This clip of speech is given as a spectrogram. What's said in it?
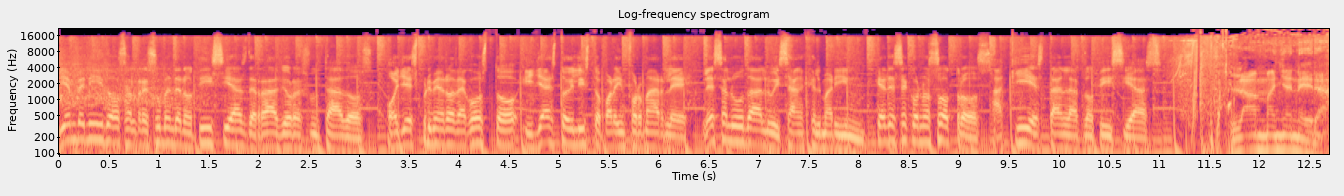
Bienvenidos al resumen de noticias de Radio Resultados. Hoy es primero de agosto y ya estoy listo para informarle. Le saluda Luis Ángel Marín. Quédese con nosotros. Aquí están las noticias. La mañanera.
